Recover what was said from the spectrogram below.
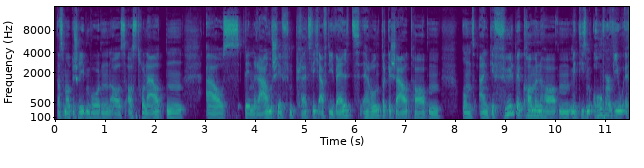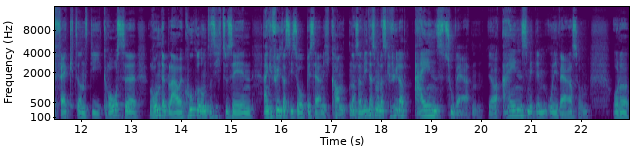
das mal beschrieben wurden als Astronauten aus den Raumschiffen plötzlich auf die Welt heruntergeschaut haben und ein Gefühl bekommen haben, mit diesem Overview-Effekt und die große, runde blaue Kugel unter sich zu sehen, ein Gefühl, das sie so bisher nicht kannten. Also wie, dass man das Gefühl hat, eins zu werden, ja, eins mit dem Universum. Oder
